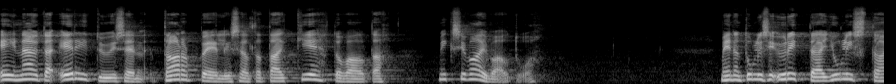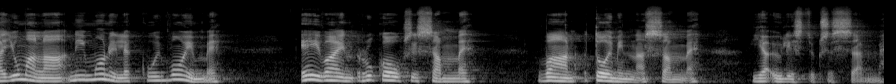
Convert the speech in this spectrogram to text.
ei näytä erityisen tarpeelliselta tai kiehtovalta, miksi vaivautua? Meidän tulisi yrittää julistaa Jumalaa niin monille kuin voimme, ei vain rukouksissamme, vaan toiminnassamme ja ylistyksessämme.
